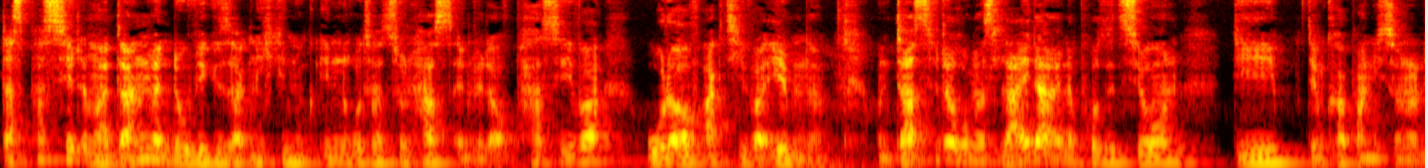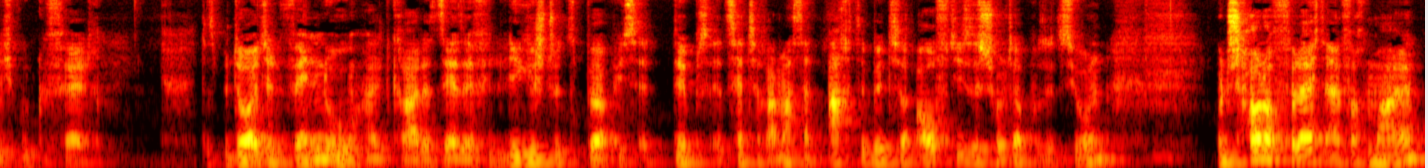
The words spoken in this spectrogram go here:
Das passiert immer dann, wenn du, wie gesagt, nicht genug Innenrotation hast, entweder auf passiver oder auf aktiver Ebene. Und das wiederum ist leider eine Position, die dem Körper nicht sonderlich gut gefällt. Das bedeutet, wenn du halt gerade sehr, sehr viele Liegestütz, Burpees, Dips etc. machst, dann achte bitte auf diese Schulterposition und schau doch vielleicht einfach mal,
